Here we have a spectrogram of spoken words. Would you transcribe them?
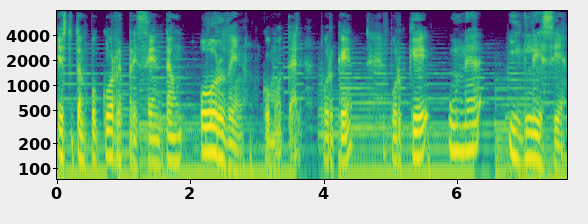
Esto tampoco representa un orden como tal. ¿Por qué? Porque una iglesia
